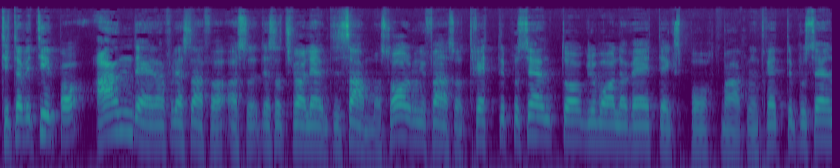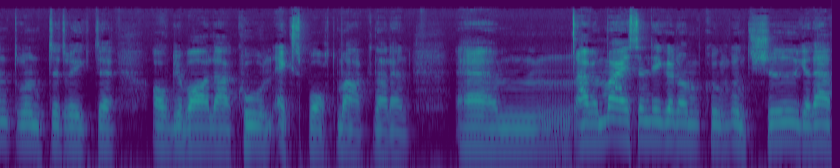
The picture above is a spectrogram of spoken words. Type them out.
Tittar vi till på andelen för dessa, för, alltså dessa två länder tillsammans så har de ungefär så 30% av globala veteexportmarknaden, 30% runt drygt av globala kornexportmarknaden. Um, även majsen ligger de runt 20 där.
